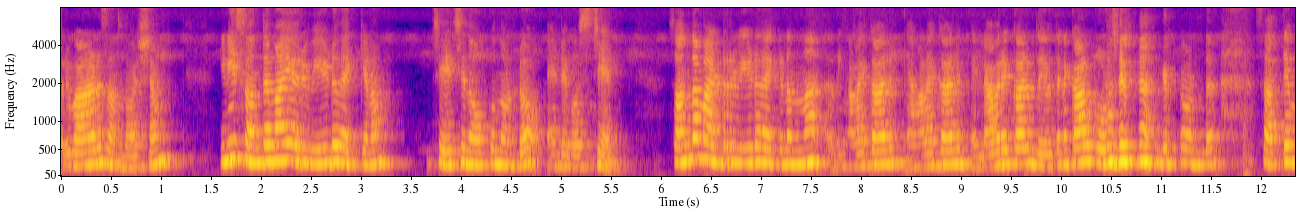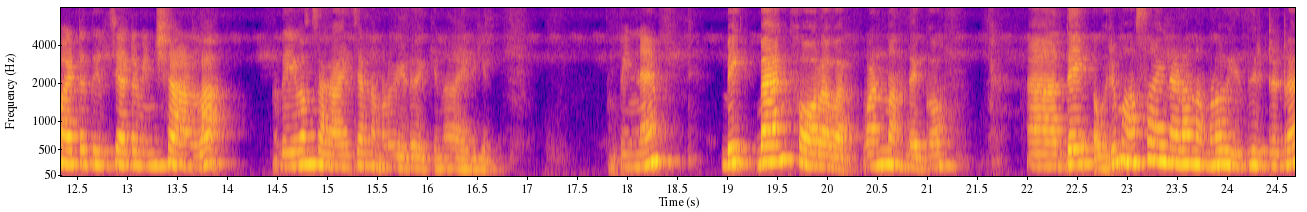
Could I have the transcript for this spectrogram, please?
ഒരുപാട് സന്തോഷം. ഇനി സ്വന്തമായി ഒരു വീട് വെക്കണം. ചേച്ചി നോക്കുന്നുണ്ടോ? എന്റെ ക്വസ്റ്റ്യൻ സ്വന്തമായിട്ടൊരു വീട് വെക്കണമെന്ന് നിങ്ങളെക്കാളും ഞങ്ങളെക്കാളും എല്ലാവരെക്കാളും ദൈവത്തിനേക്കാൾ കൂടുതൽ ആഗ്രഹമുണ്ട്. സത്യമായിട്ട് തീർച്ചയായിട്ടും ഇൻഷാള്ള ദൈവം സഹായിച്ചാൽ നമ്മൾ വീട് വെക്കുന്നതായിരിക്കും. പിന്നെ big bang four hour one month ago. ദേ ഒരു മാസമായില്ലടാ നമ്മൾ ഇതിട്ടിട്ട്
